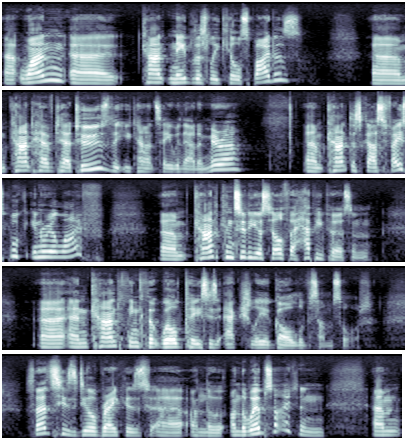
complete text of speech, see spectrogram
Uh, one, uh, can't needlessly kill spiders, um, can't have tattoos that you can't see without a mirror, um, can't discuss Facebook in real life, um, can't consider yourself a happy person, uh, and can't think that world peace is actually a goal of some sort. So that's his deal breakers uh, on the on the website, and um,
